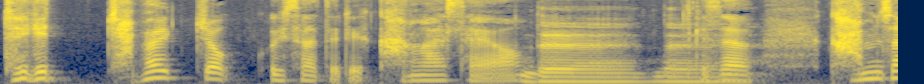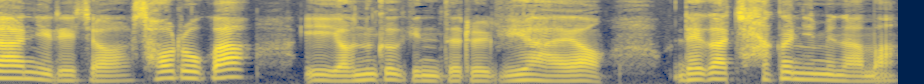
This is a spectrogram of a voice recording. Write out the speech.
되게 자발적 의사들이 강하세요. 네, 네. 그래서 감사한 일이죠. 서로가 이 연극인들을 위하여 내가 작은 힘이나마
